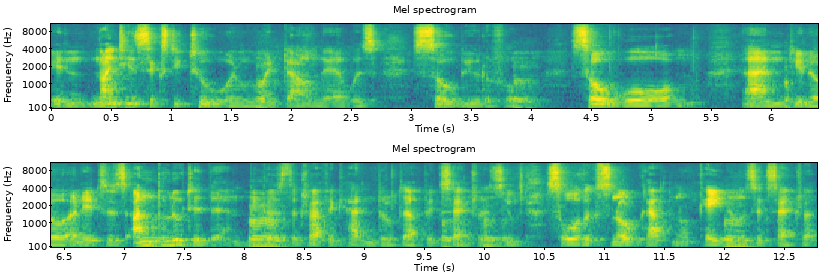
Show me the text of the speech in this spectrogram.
in 1962, when we went down there, was so beautiful, so warm, and you know, and it was unpolluted then mm. because the traffic hadn't built up, etc. Mm-hmm. So you saw the snow-capped volcanoes, mm. etc.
